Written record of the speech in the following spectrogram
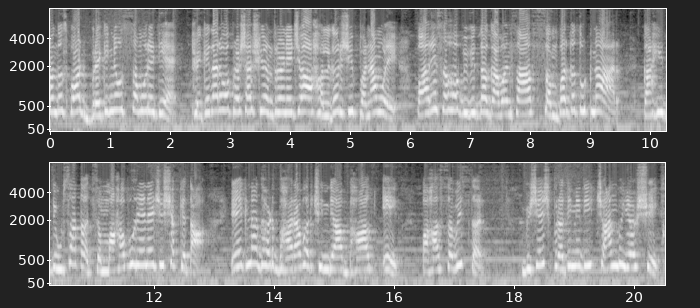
on the spot breaking news समोर येते ठेकेदार व प्रशासकीय यंत्रणेच्या हलगर्जीपणामुळे पारेसह विविध गावांचा संपर्क तुटणार. काही दिवसातच महापूर येण्याची शक्यता. एक ना धड भारावर चिंध्या भाग एक. पहा सविस्तर. विशेष प्रतिनिधी चांद भैया शेख.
